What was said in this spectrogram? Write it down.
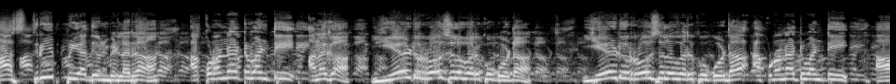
ఆ స్త్రీ ప్రియ దేవుని బిళ్ళరా అక్కడ ఉన్నటువంటి అనగా ఏడు రోజుల వరకు కూడా ఏడు రోజుల వరకు కూడా అక్కడ ఉన్నటువంటి ఆ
